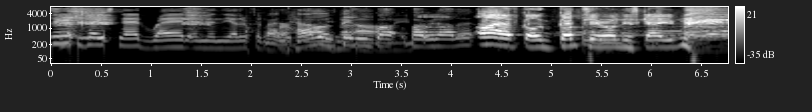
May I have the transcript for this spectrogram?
As soon they said red and then the other said Man, purple, how many was like, people oh, got voted out there? I have got god tier on this game.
